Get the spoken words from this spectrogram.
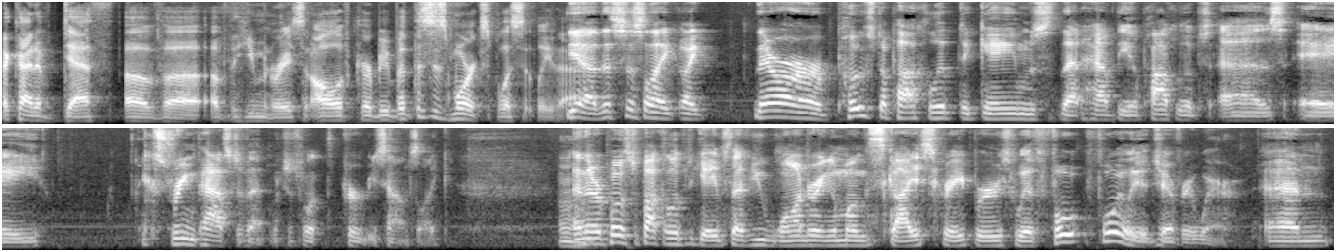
a kind of death of uh, of the human race and all of Kirby, but this is more explicitly that. Yeah, this is like like there are post-apocalyptic games that have the apocalypse as a extreme past event, which is what Kirby sounds like. And there are post-apocalyptic games that have you wandering among skyscrapers with fo- foliage everywhere, and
